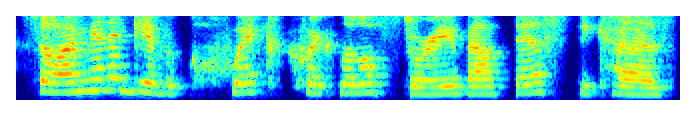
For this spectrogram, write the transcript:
so I'm gonna give a quick, quick little story about this because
